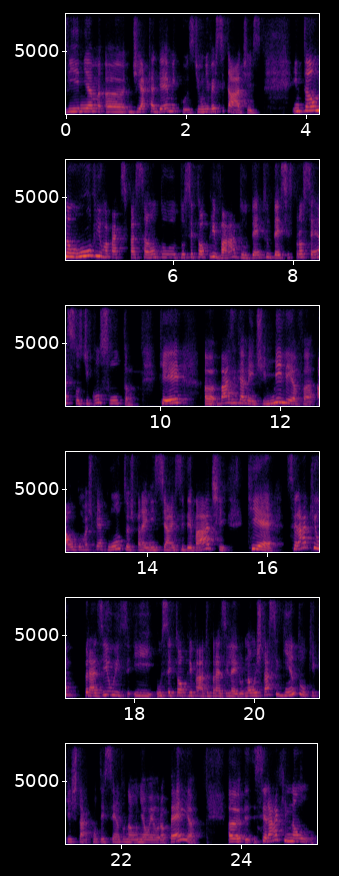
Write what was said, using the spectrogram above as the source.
vinham uh, de acadêmicos, de universidades. Então, não houve uma participação do, do setor privado dentro desses processos de consulta, que uh, basicamente me leva a algumas perguntas para iniciar esse debate, que é, será que o Brasil e, e o setor privado brasileiro não está seguindo o que, que está acontecendo na União Europeia? Uh, será que não uh,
